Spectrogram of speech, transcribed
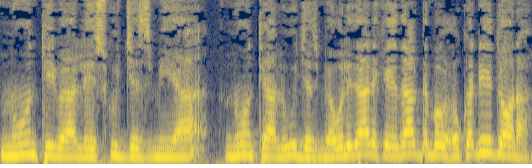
nuuntii baa laysku jasmiyaa nuuntaa lagu jasmiyaa. Walidaalika idaal dambe wuxuu ka dhihi doonaa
